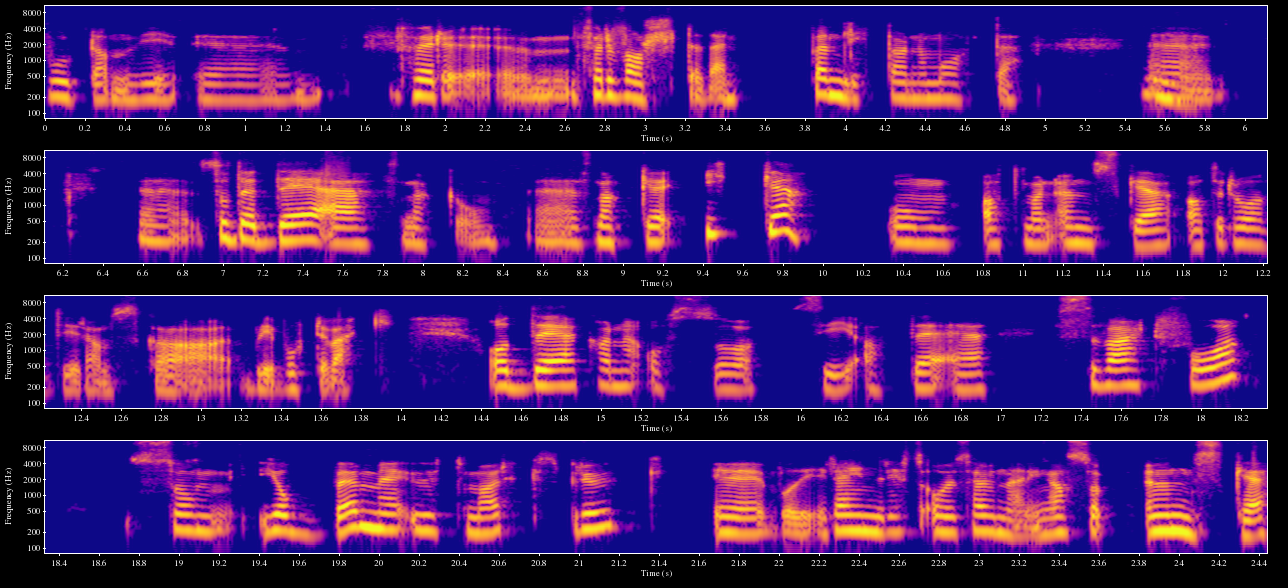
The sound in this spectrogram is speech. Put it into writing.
hvordan vi eh, for, um, forvalter den på en litt annen måte. Mm. Eh, eh, så det er det jeg snakker om. Jeg snakker ikke om at man ønsker at rovdyrene skal bli borte vekk. Og det kan jeg også si at det er svært få som jobber med utmarksbruk, eh, både i reindrift og i sauenæringa, som ønsker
